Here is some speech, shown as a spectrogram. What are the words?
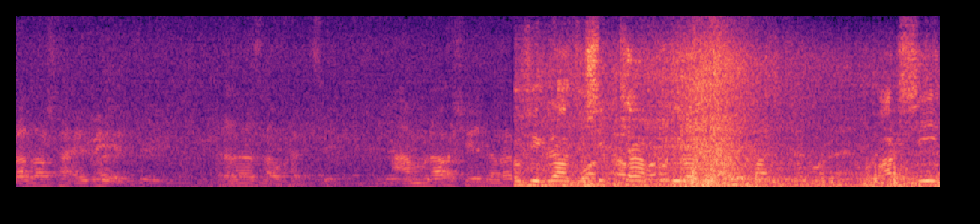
রাজা সাহেবের রাজা সাহেব খাচ্ছে। আমরাও সেই শিক্ষা পরিবারের বার্ষিক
